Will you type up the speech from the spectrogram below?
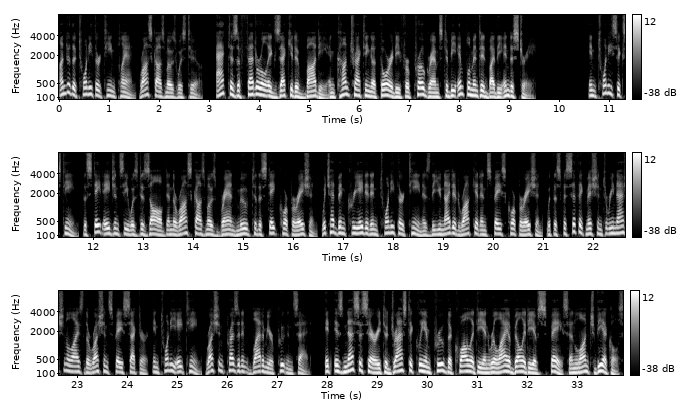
Under the 2013 plan, Roscosmos was to act as a federal executive body and contracting authority for programs to be implemented by the industry. In 2016, the state agency was dissolved and the Roscosmos brand moved to the state corporation, which had been created in 2013 as the United Rocket and Space Corporation, with the specific mission to renationalize the Russian space sector. In 2018, Russian President Vladimir Putin said, it is necessary to drastically improve the quality and reliability of space and launch vehicles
